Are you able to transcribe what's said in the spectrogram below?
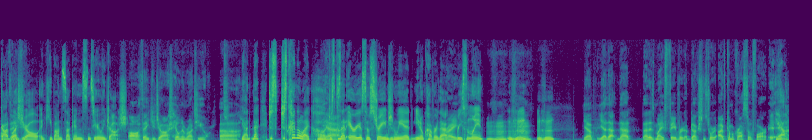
God thank bless you. y'all and keep on sucking. Sincerely, Josh. Oh, thank you, Josh. Hail Nimrod to you. Uh, Yeah, nah, just just kind of like, huh, just because that area is so strange and we had you know covered that Right. recently. Mm-hmm, mm-hmm. Mm-hmm. Yep. Yeah. That that that is my favorite abduction story I've come across so far. Yeah.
